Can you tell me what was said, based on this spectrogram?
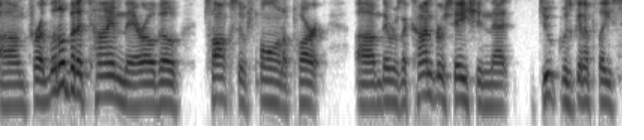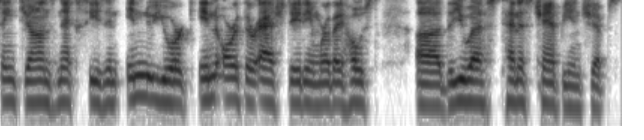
um, for a little bit of time there, although talks have fallen apart, um, there was a conversation that Duke was going to play St. John's next season in New York in Arthur Ashe Stadium, where they host uh, the U.S. Tennis Championships,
